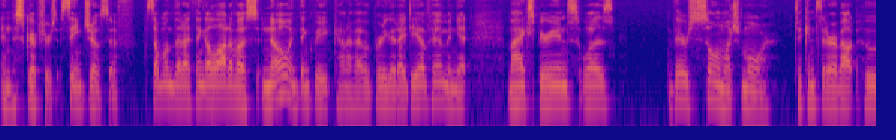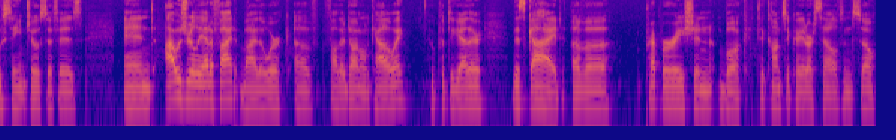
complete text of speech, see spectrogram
in the scriptures, Saint Joseph. Someone that I think a lot of us know and think we kind of have a pretty good idea of him, and yet my experience was there's so much more to consider about who Saint Joseph is. And I was really edified by the work of Father Donald Calloway, who put together this guide of a preparation book to consecrate ourselves. And so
